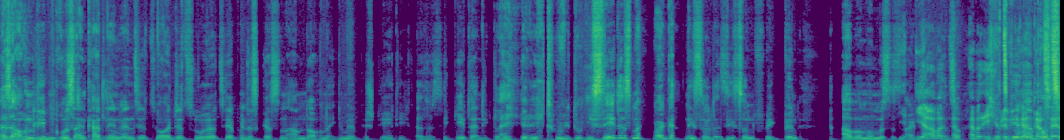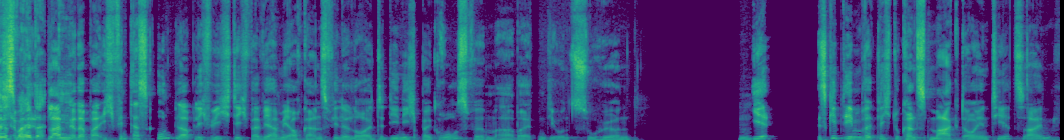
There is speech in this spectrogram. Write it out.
Also auch einen lieben Gruß an Kathleen, wenn sie heute zuhört. Sie hat mir das gestern Abend auch in der E-Mail bestätigt. Also sie geht da in die gleiche Richtung wie du. Ich sehe das manchmal gar nicht so, dass ich so ein Freak bin, aber man muss es akzeptieren. Ja, aber, so, aber ich, jetzt wir im Prozess ehrlich, weiter. Bleiben wir dabei. Ich finde das unglaublich wichtig, weil wir haben ja auch ganz viele Leute, die nicht bei Großfirmen arbeiten, die uns zuhören. Hm? Ihr, es gibt eben wirklich, du kannst marktorientiert sein.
